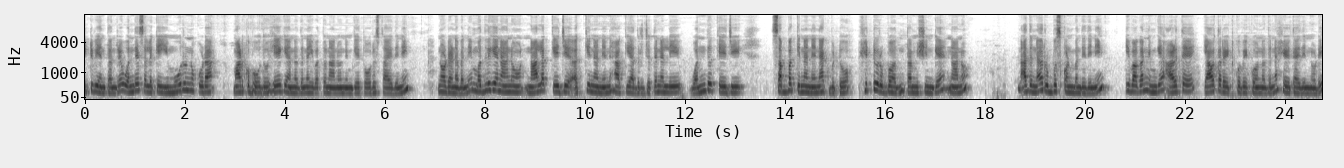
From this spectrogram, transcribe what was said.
ಇಟ್ವಿ ಅಂತಂದರೆ ಒಂದೇ ಸಲಕ್ಕೆ ಈ ಮೂರನ್ನು ಕೂಡ ಮಾಡ್ಕೋಬಹುದು. ಹೇಗೆ ಅನ್ನೋದನ್ನು ಇವತ್ತು ನಾನು ನಿಮಗೆ ತೋರಿಸ್ತಾ ಇದ್ದೀನಿ. ನೋಡೋಣ ಬನ್ನಿ. ಮೊದಲಿಗೆ ನಾನು ನಾಲ್ಕು ಕೆ ಜಿ ಅಕ್ಕಿನ ನೆನೆ ಹಾಕಿ ಅದ್ರ ಜೊತೆಯಲ್ಲಿ ಒಂದು ಕೆ ಜಿ ಸಬ್ಬಕ್ಕಿನ ನೆನೆ ಹಾಕ್ಬಿಟ್ಟು ಹಿಟ್ಟು ರುಬ್ಬುವಂಥ ಮಿಷಿನ್ಗೆ ನಾನು ಅದನ್ನು ರುಬ್ಬಿಸ್ಕೊಂಡು ಬಂದಿದ್ದೀನಿ. ಇವಾಗ ನಿಮಗೆ ಅಳತೆ ಯಾವ ಥರ ಇಟ್ಕೋಬೇಕು ಅನ್ನೋದನ್ನು ಹೇಳ್ತಾ ಇದ್ದೀನಿ ನೋಡಿ.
